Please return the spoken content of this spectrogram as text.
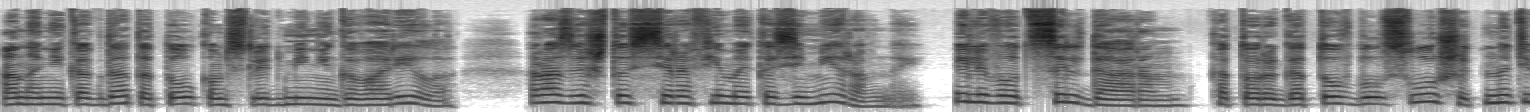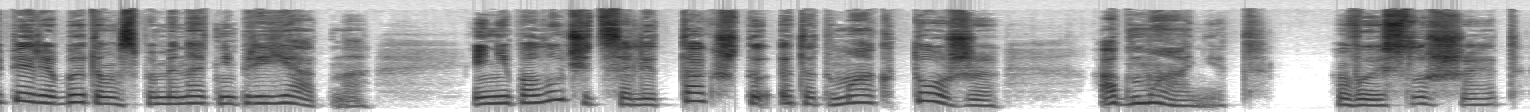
Она никогда-то толком с людьми не говорила, разве что с Серафимой Казимировной или вот с Эльдаром, который готов был слушать, но теперь об этом вспоминать неприятно. И не получится ли так, что этот маг тоже обманет, выслушает,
